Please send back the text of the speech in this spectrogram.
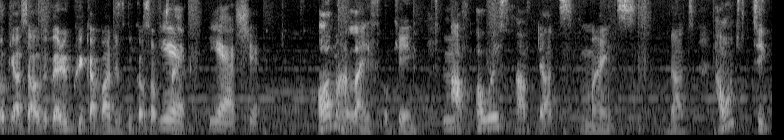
okay so i'll be very quick about this because of Yeah, time yeah, sure. all my life, okay, Mm. I've always had that mind that I want to take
